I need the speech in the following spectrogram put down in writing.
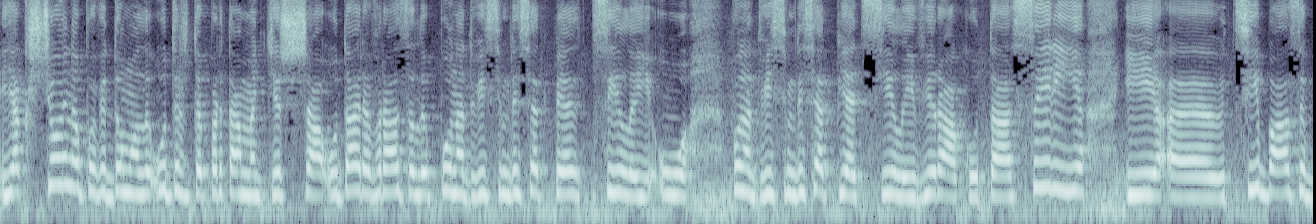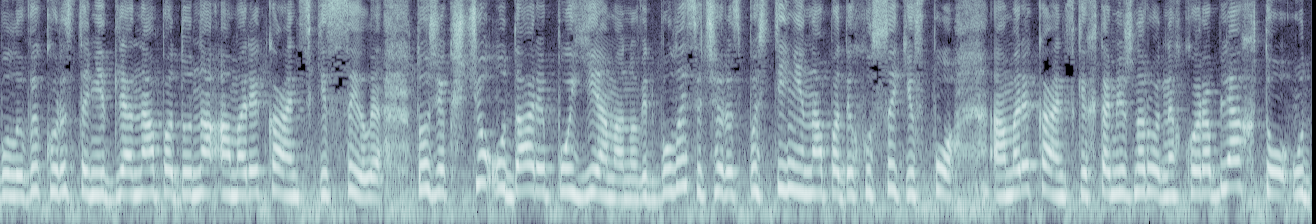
Як щойно повідомили у держдепартаменті США, удари вразили понад 85 цілей у понад 85 цілей в Іраку та Сирії. І е, ці бази були використані для нападу на американські сили. Тож, якщо удари по Ємену відбулися через постійні напади хуситів по американських та міжнародних кораблях, то удари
